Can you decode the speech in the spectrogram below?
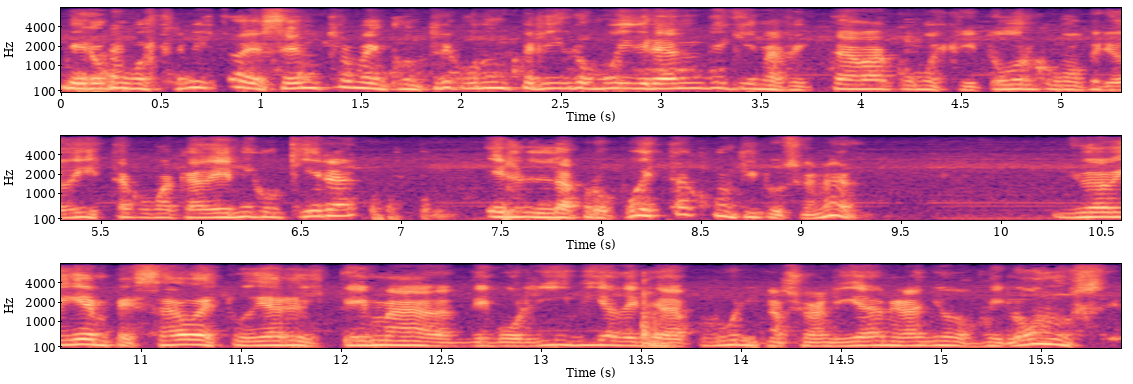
pero como extremista de centro me encontré con un peligro muy grande que me afectaba como escritor, como periodista, como académico, que era la propuesta constitucional. yo había empezado a estudiar el tema de Bolivia, de la plurinacionalidad en el año 2011.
